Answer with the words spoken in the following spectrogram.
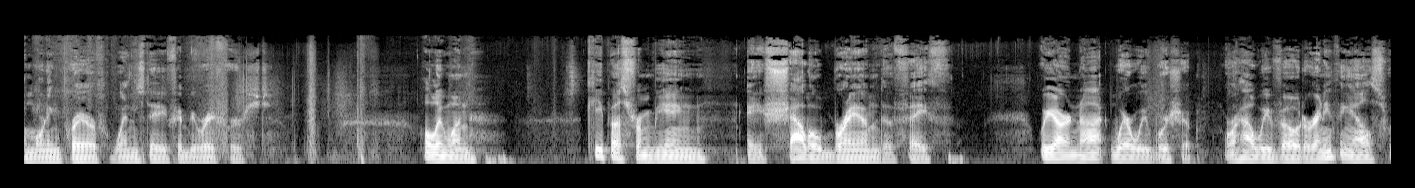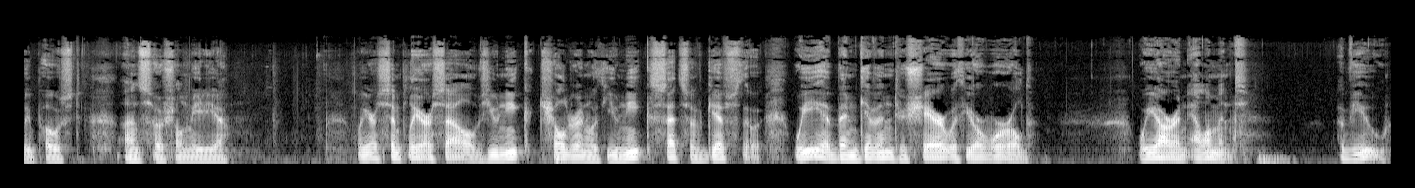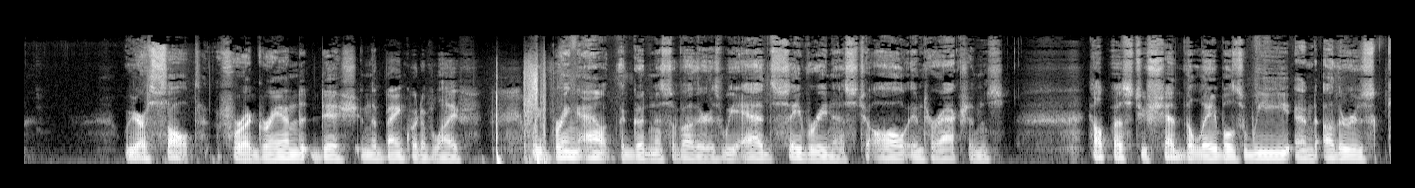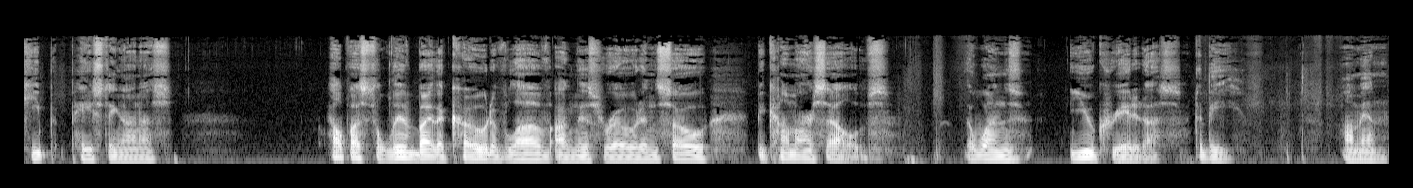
A morning prayer for Wednesday, February 1st. Holy One, keep us from being a shallow brand of faith. We are not where we worship or how we vote or anything else we post on social media. We are simply ourselves, unique children with unique sets of gifts that we have been given to share with your world. We are an element of you. We are salt for a grand dish in the banquet of life. We bring out the goodness of others. We add savoriness to all interactions. Help us to shed the labels we and others keep pasting on us. Help us to live by the code of love on this road and so become ourselves, the ones you created us to be. Amen.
